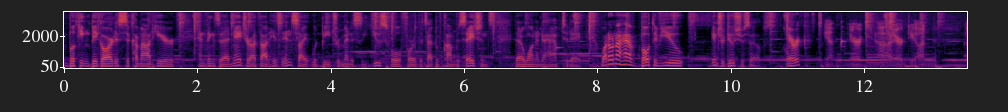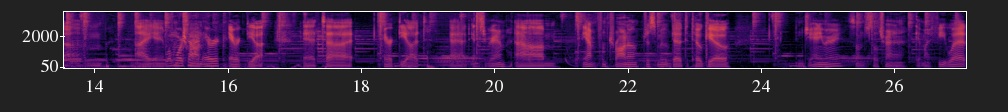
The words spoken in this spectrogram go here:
booking big artists to come out here and things of that nature, I thought his insight would be tremendously useful for the type of conversations that I wanted to have today. Why don't I have both of you introduce yourselves? Eric, Yeah, Eric. Uh, Eric Diot. Um, I am. one more time, Eric. Eric Diot at uh, Eric Diot at Instagram. Um, yeah, I'm from Toronto. Just moved out to Tokyo in January, so I'm still trying to get my feet wet,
